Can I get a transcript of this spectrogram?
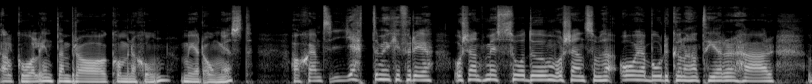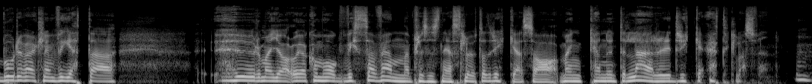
Alkohol är inte en bra kombination med ångest. Har skämts jättemycket för det och känt mig så dum och känt som att åh, jag borde kunna hantera det här. Jag borde verkligen veta hur man gör. Och jag kommer ihåg vissa vänner precis när jag slutade dricka sa, men kan du inte lära dig dricka ett glas vin? Mm.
